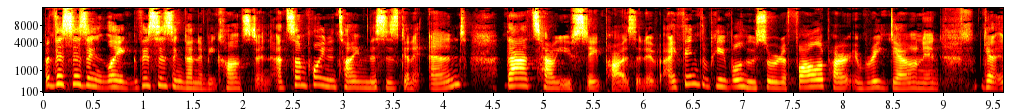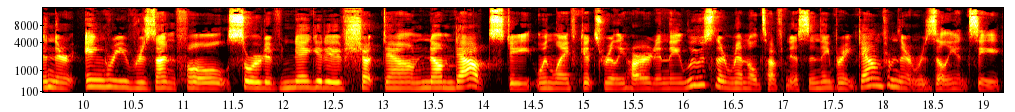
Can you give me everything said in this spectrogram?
but this isn't like, this isn't going to be constant. At some point in time, this is going to end. That's how you stay positive. I think the people who sort of fall apart and break down and get in their angry, resentful, sort of negative, shut down, numbed out state when life gets really hard and they lose their mental toughness and they break down from their resiliency,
